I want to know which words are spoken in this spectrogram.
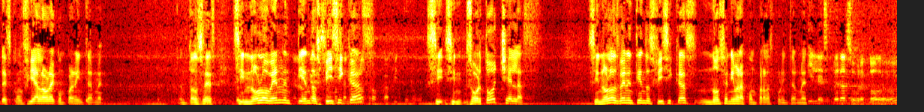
desconfía a la hora de comprar en internet. Entonces, si no lo ven en tiendas físicas, si, si- sobre todo chelas, si no las ven en tiendas físicas, no se animan a comprarlas por internet. Y le esperas sobre todo, güey.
